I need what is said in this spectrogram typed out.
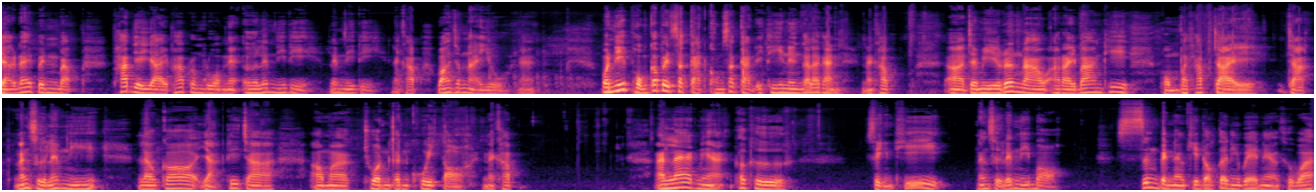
อยากได้เป็นแบบภาพใหญ่ ๆ ภาพรวมๆเนี่ยเออเล่มนี้ดี เล่มนี้ดีนะครับวางจำหน่ายอยู่นะ วันนี้ผมก็เป็นสกัดของสกัดอีกทีนึงก็แล้วกันนะครับจะมีเรื่องราวอะไรบ้างที่ผมประทับใจจากหนังสือเล่มนี้ แล้วก็อยากที่จะเอามาชวนกันคุยต่อนะครับ อันแรกเนี่ยก็คือสิ่งที่หนังสือเล่มนี้บอก ซึ่งเป็นแนวคิดดรนิเวศเนี่ยคือว่า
